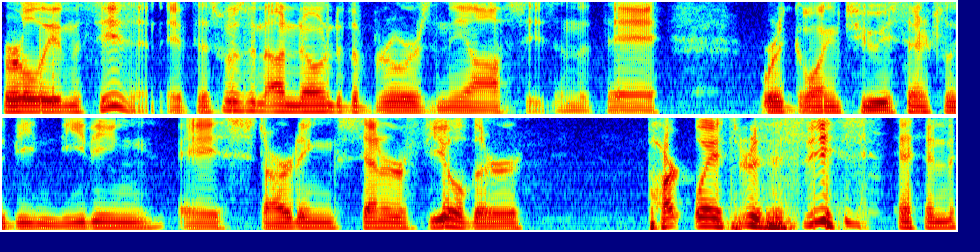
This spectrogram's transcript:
early in the season, if this was an unknown to the Brewers in the offseason, that they were going to essentially be needing a starting center fielder partway through the season,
